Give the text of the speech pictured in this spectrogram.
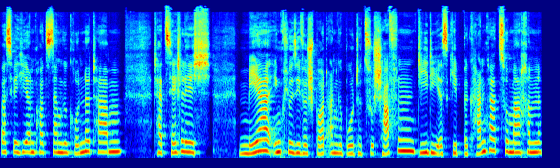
was wir hier in Potsdam gegründet haben, tatsächlich mehr inklusive Sportangebote zu schaffen, die, die es gibt, bekannter zu machen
